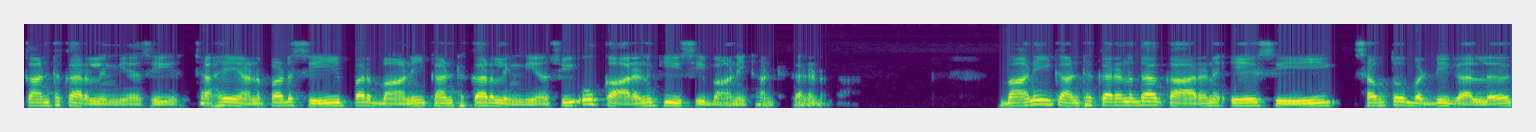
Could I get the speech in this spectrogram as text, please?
ਕੰਠ ਕਰ ਲੈਂਦੀਆਂ ਸੀ, ਚਾਹੇ ਅਨਪੜ੍ਹ ਸੀ, ਪਰ ਬਾਣੀ ਕੰਠ ਕਰ ਲੈਂਦੀਆਂ ਸੀ। ਉਹ ਕਾਰਨ ਕੀ ਸੀ ਬਾਣੀ ਕੰਠ ਕਰਨ ਦਾ? ਬਾਣੀ ਕੰਠ ਕਰਨ ਦਾ ਕਾਰਨ ਇਹ ਸੀ, ਸਭ ਤੋਂ ਵੱਡੀ ਗੱਲ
